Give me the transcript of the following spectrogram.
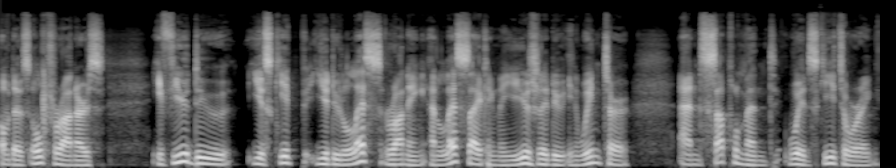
of those ultra runners. If you do, you skip, you do less running and less cycling than you usually do in winter, and supplement with ski touring,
